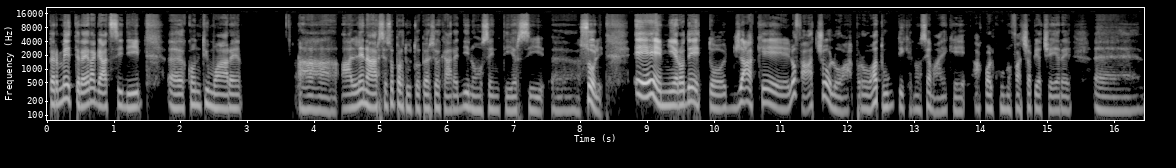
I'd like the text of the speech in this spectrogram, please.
permettere ai ragazzi di eh, continuare a, a, allenarsi e soprattutto per cercare di non sentirsi eh, soli. E mi ero detto, già che lo faccio, lo apro a tutti, che non sia mai che a qualcuno faccia piacere eh,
